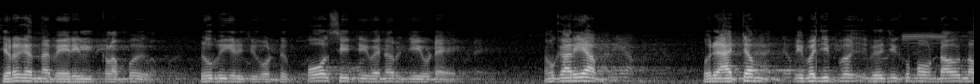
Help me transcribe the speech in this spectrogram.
ചിറകെന്ന പേരിൽ ക്ലബ്ബ് രൂപീകരിച്ചുകൊണ്ട് പോസിറ്റീവ് എനർജിയുടെ നമുക്കറിയാം ഒരു ആറ്റം വിഭജിപ്പ് വിഭജിക്കുമ്പോൾ ഉണ്ടാകുന്ന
